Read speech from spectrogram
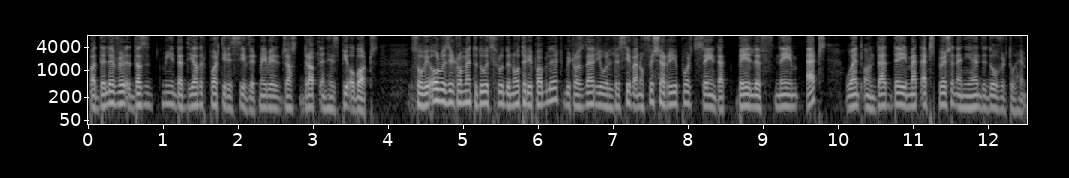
But delivered doesn't mean that the other party received it. Maybe it just dropped in his PO box. So we always recommend to do it through the notary public because there you will receive an official report saying that bailiff name X went on that day, met X person, and he handed over to him.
